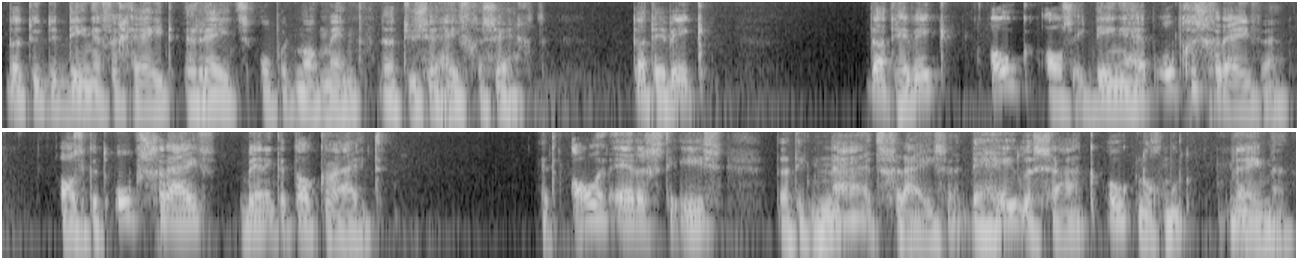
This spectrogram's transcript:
dat u de dingen vergeet reeds op het moment dat u ze heeft gezegd. Dat heb ik. Dat heb ik ook als ik dingen heb opgeschreven. Als ik het opschrijf, ben ik het al kwijt. Het allerergste is dat ik na het schrijven de hele zaak ook nog moet opnemen.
